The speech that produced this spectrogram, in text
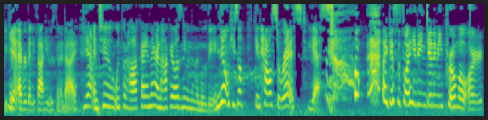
because Yeah. everybody thought he was going to die. Yeah. And two, we put Hawkeye in there, and Hawkeye wasn't even in the movie. No, he's on fucking house arrest. Yes. I guess that's why he didn't get any promo art.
